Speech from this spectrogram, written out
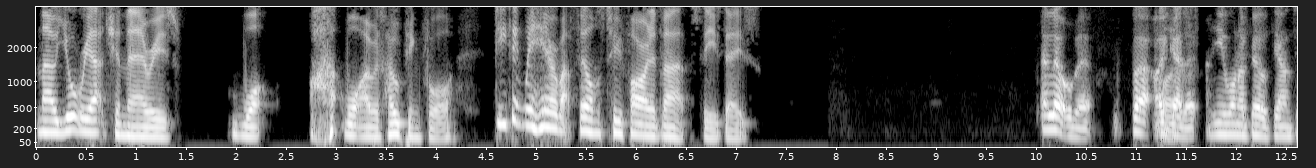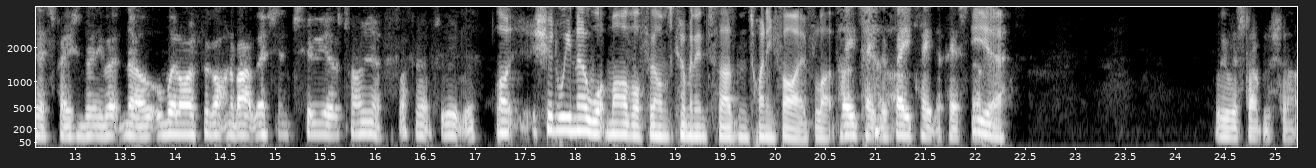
now your reaction there is what what I was hoping for. Do you think we hear about films too far in advance these days? A little bit, but I Well- get it. You want to build the anticipation, don't you? But no, will I have forgotten about this in two years' time? Yeah, fucking absolutely. Like, should we know what Marvel films coming in 2025 like that? They take the they take the piss. Though. yeah. We've established that.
